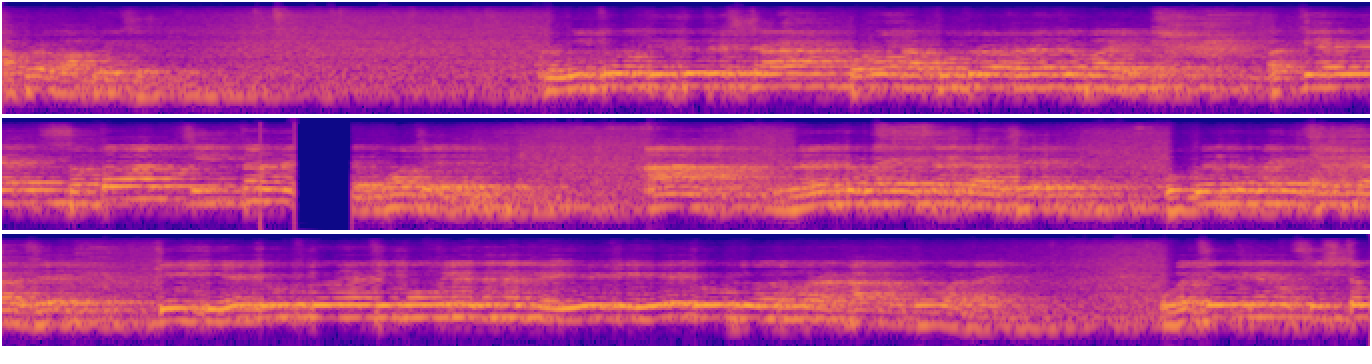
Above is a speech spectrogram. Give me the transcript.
આપણે વાપરી શકીએ. અને મિત્રો દીર્ઘદ્રષ્ટા પરોના પુત્ર નરેન્દ્રભાઈ, અત્યારે સતત ચિંતન પહોંચે આ નરેન્દ્રભાઈની સરકાર છે, ભૂપેન્દ્રભાઈની સરકાર છે, કે એક રૂપિયો ત્યાંથી મોકલે છે ને એટલે એક એક રૂપિયો તમારા ખાતામાં જમા થાય. વચ્ચે એનું સિસ્ટમ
